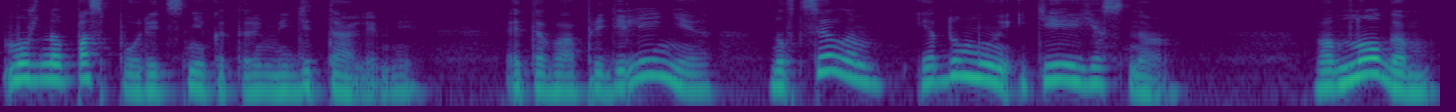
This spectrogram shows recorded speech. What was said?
Можно поспорить с некоторыми деталями этого определения, но в целом, я думаю, идея ясна. Во многом,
